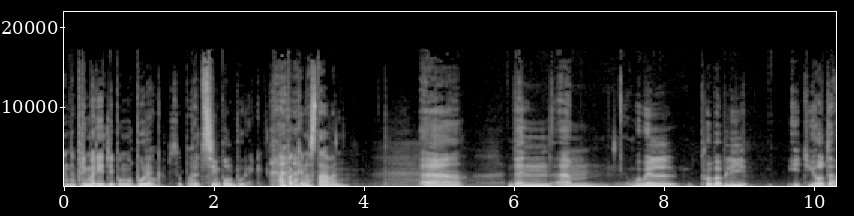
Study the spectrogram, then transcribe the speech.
Naprimer, jedli bomo burek, O, super. but simple burek. ampak enostaven. Uh, then um, we will probably eat yota,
